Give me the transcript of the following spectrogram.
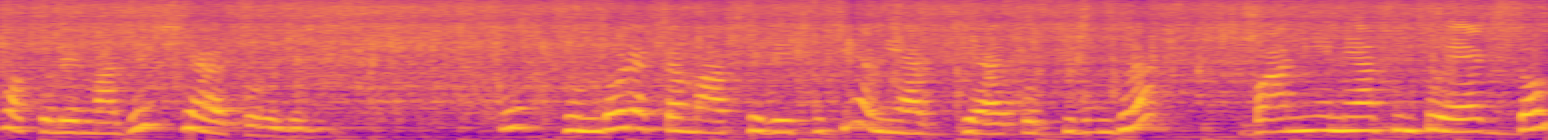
সকলের মাঝে শেয়ার করে দেবেন। খুব সুন্দর একটা মাছের রেসিপি আমি আজ শেয়ার করছি বন্ধুরা। বানিয়ে নেওয়া কিন্তু একদম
